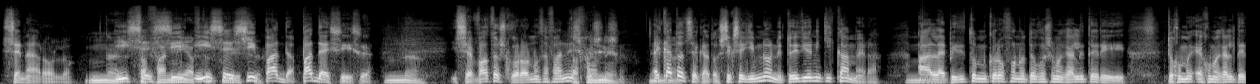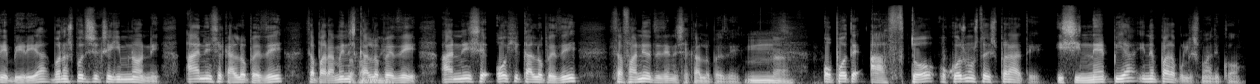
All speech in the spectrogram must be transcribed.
σε ένα ρόλο. Ναι, είσαι θα φανεί εσύ, αυτός είσαι που εσύ είσαι. πάντα. Πάντα εσύ είσαι. Ναι. Σε βάθος χρόνου θα φανείς Θα ποιο φανεί. είσαι. Ναι. 100%. Σε ξεγυμνώνει. Το ίδιο είναι και η κάμερα. Αλλά επειδή το μικρόφωνο το έχω, σε μεγαλύτερη, το έχω, έχω μεγαλύτερη εμπειρία, μπορώ να σου πω ότι σε ξεγυμνώνει. Αν είσαι καλό παιδί, θα παραμείνεις καλό παιδί. Αν είσαι όχι καλό παιδί, θα φανεί ότι δεν είσαι καλό παιδί. Ναι. Οπότε αυτό ο κόσμος το εισπράττει. Η συνέπεια είναι πάρα πολύ σημαντικό.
